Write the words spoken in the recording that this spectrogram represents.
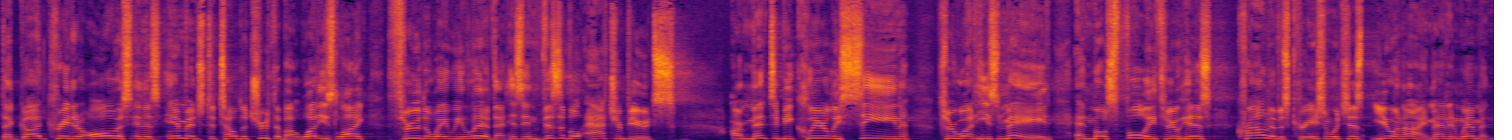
that God created all of us in His image to tell the truth about what He's like through the way we live, that His invisible attributes are meant to be clearly seen through what He's made and most fully through His crown of His creation, which is you and I, men and women,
